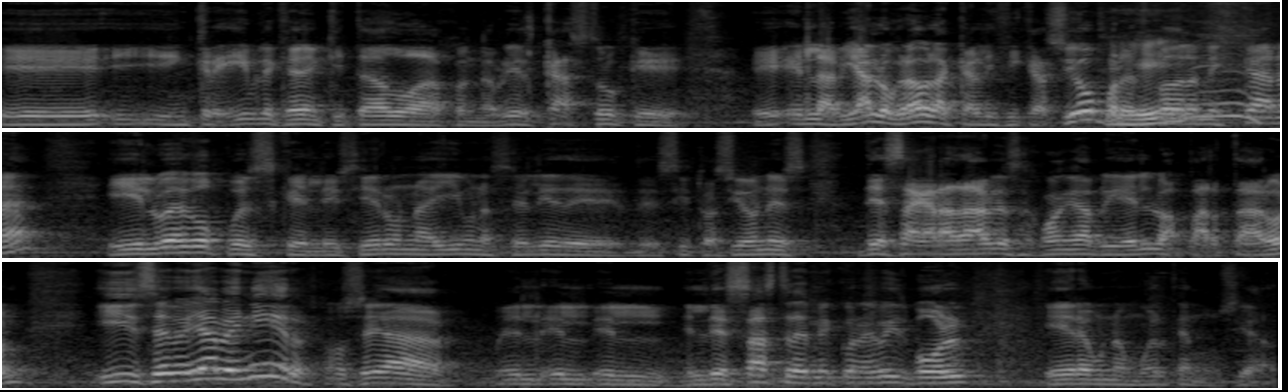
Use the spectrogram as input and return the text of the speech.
Eh, increíble que hayan quitado a Juan Gabriel Castro, que eh, él había logrado la calificación para la Sí. escuadra mexicana. Y luego, pues, que le hicieron ahí una serie de, de situaciones desagradables a Juan Gabriel, lo apartaron y se veía venir. O sea, el, el- el- el desastre de México en el béisbol era una muerte anunciada.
